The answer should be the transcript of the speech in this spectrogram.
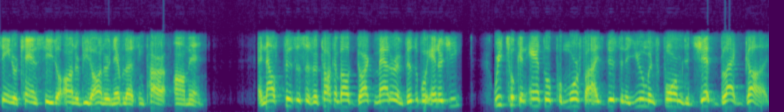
seen or can see, the honor be the honor and everlasting power. Amen. And now physicists are talking about dark matter and visible energy. We took and anthropomorphized this in a human form, the jet black God.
